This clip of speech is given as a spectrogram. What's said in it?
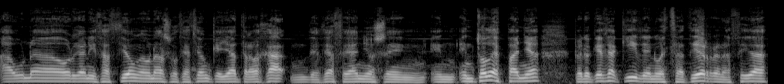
a una organización, a una asociación que ya trabaja desde hace años en, en, toda España, pero que es de aquí, de nuestra tierra, nacida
